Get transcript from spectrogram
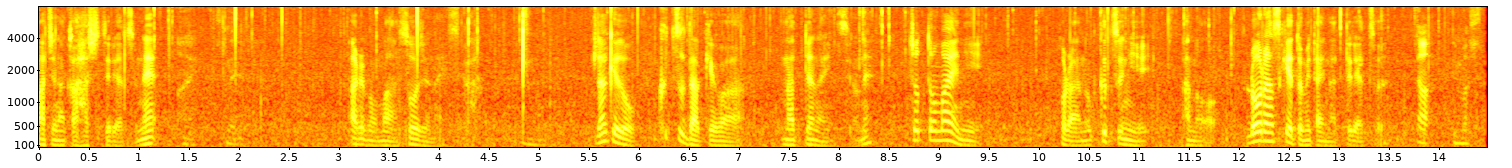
街中走ってるやつね。はい。ですね、あれもまあそうじゃないですか。うだけど靴だけはなってないんですよね。ちょっと前にほらあの靴にあのローラースケートみたいになってるやつ。ん、あいました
